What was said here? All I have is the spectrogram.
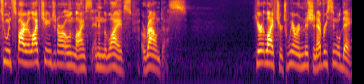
to inspire life change in our own lives and in the lives around us. Here at Life Church, we are on mission every single day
